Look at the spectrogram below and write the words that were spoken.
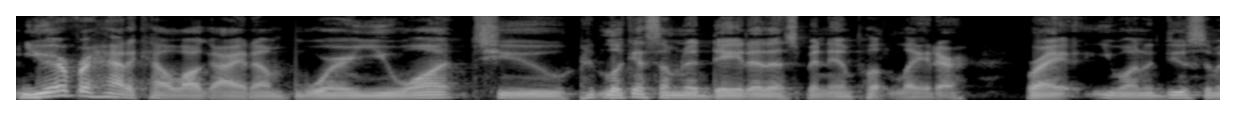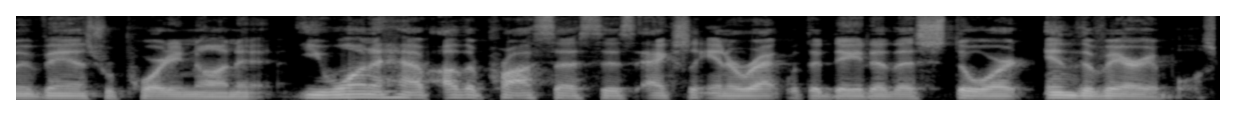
You ever had a catalog item where you want to look at some of the data that's been input later, right? You want to do some advanced reporting on it. You want to have other processes actually interact with the data that's stored in the variables.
